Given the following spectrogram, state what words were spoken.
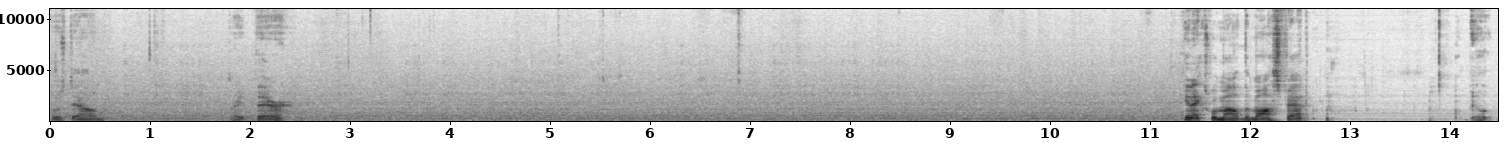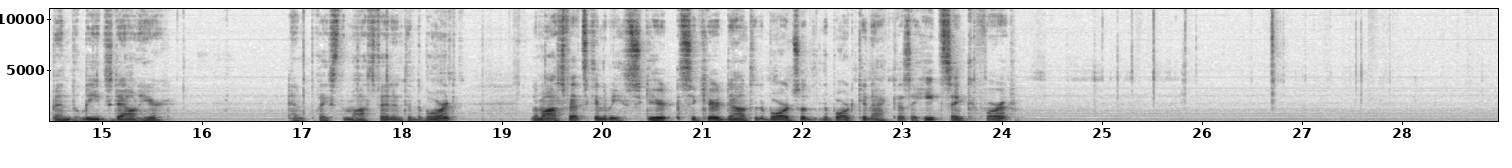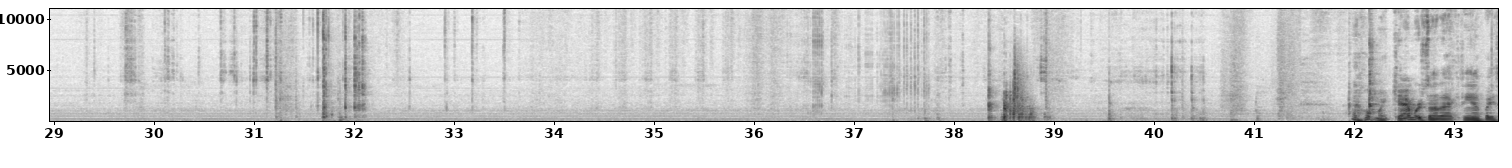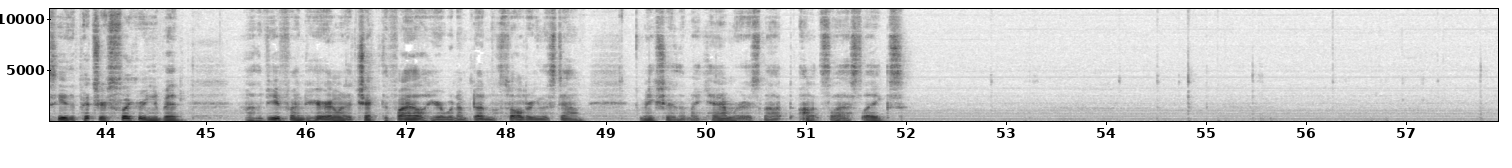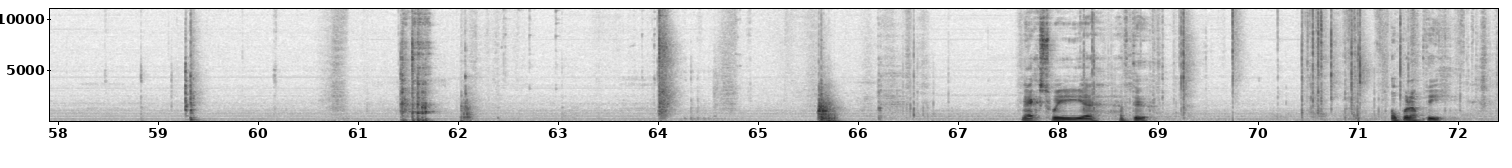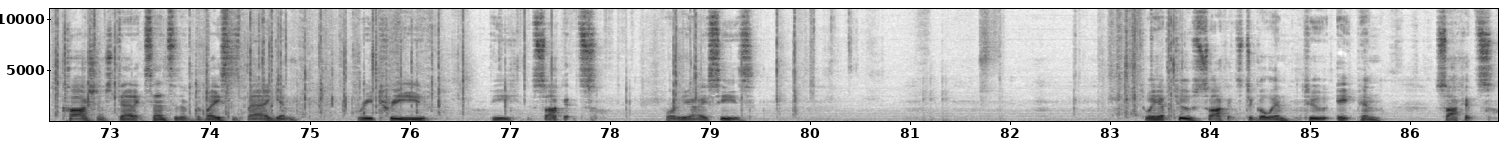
Goes down right there. Okay, next we'll mount the MOSFET. Bend the leads down here and place the MOSFET into the board. The MOSFET's going to be secured, secured down to the board so that the board can act as a heat sink for it. Hope my camera's not acting up. I see the picture's flickering a bit on the viewfinder here. I'm going to check the file here when I'm done soldering this down make sure that my camera is not on its last legs. Next we uh, have to open up the caution static sensitive devices bag and retrieve the sockets for the ICs. So we have two sockets to go in, two 8-pin sockets.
